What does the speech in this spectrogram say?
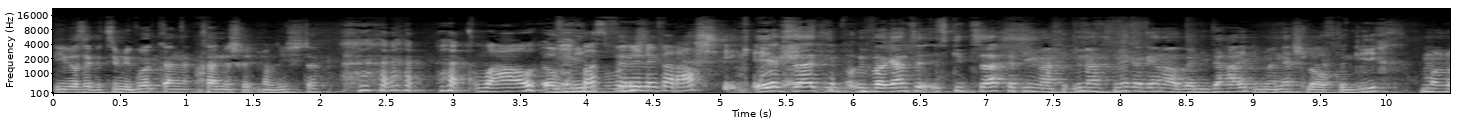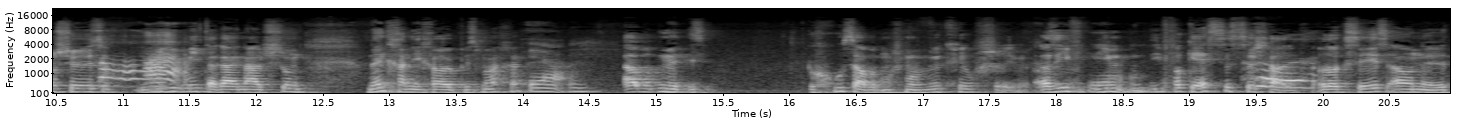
ich würde sagen, ziemlich gut gegangen. Tanja schreibt mir Liste. Wow, Auf meinen was für eine Überraschung. Ich habe gesagt, ich, ich ganz, es gibt Sachen, die mache ich. Ich mache es mega gerne, auch wenn ich daheim bin, wenn er schläft, dann gleich mal noch schön so Mittag eineinhalb Stunden. Und dann kann ich auch etwas machen. Ja. Aber mit- es- Hausarbeit muss man wirklich aufschreiben. Also ich, Ja. ich, ich vergesse es sonst halt. Oder sehe es auch nicht.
